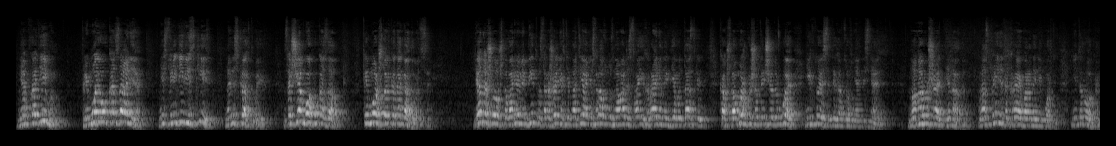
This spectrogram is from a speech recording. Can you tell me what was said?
необходимым. Прямое указание. Не стриги виски на висках твоих. Зачем Бог указал? Ты можешь только догадываться. Я нашел, что во время битвы, сражения в темноте, они сразу узнавали своих раненых, где вытаскивать, как что, а может быть что-то еще другое. Никто из святых отцов не объясняет. Но нарушать не надо. У нас принято края бороды не портить. Не трогай.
